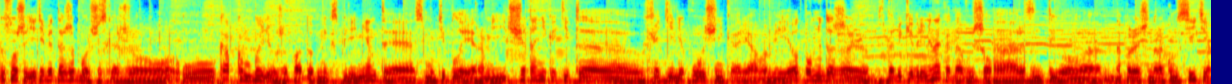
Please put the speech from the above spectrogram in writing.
Ну слушай, я тебе даже больше скажу. У Capcom были уже подобные эксперименты с мультиплеером, и что-то они какие-то выходили очень корявыми. Я вот помню даже в далекие времена, когда вышел а, Resident Evil а, Operation Raccoon City,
